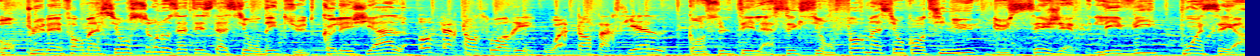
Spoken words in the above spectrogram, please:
Pour plus d'informations sur nos attestations d'études collégiales offertes en soirée ou à temps partiel, consultez la section formation continue du cégeplevy.ca.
